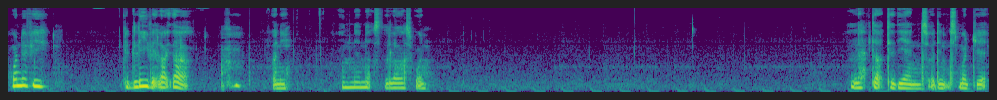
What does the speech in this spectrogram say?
I wonder if you could leave it like that. Funny. And then that's the last one. Left that to the end so I didn't smudge it.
